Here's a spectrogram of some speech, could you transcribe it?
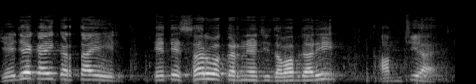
जे जे काही करता येईल ते ते सर्व करण्याची जबाबदारी आमची आहे.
